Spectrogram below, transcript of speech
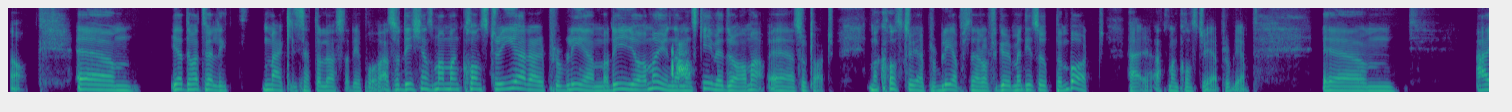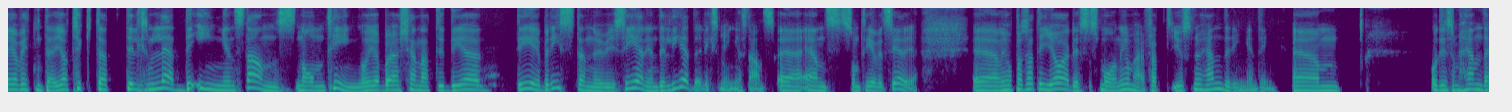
Ja. Um, ja, det var ett väldigt märkligt sätt att lösa det på. Alltså det känns som att man konstruerar problem och det gör man ju när man skriver drama eh, såklart. Man konstruerar problem för sina rollfigurer men det är så uppenbart här att man konstruerar problem. Um, ja, jag vet inte, jag tyckte att det liksom ledde ingenstans någonting och jag börjar känna att det, det det är bristen nu i serien. Det leder liksom ingenstans, eh, ens som tv-serie. Eh, jag hoppas att det gör det så småningom här, för att just nu händer ingenting. Um, och det som händer,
